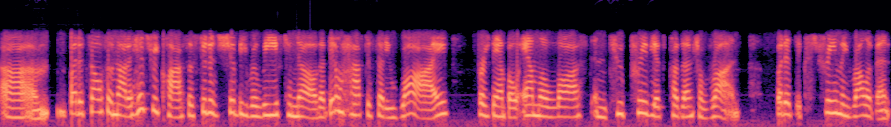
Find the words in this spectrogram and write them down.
Um, but it's also not a history class, so students should be relieved to know that they don't have to study why, for example, AMLO lost in two previous presidential runs. But it's extremely relevant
